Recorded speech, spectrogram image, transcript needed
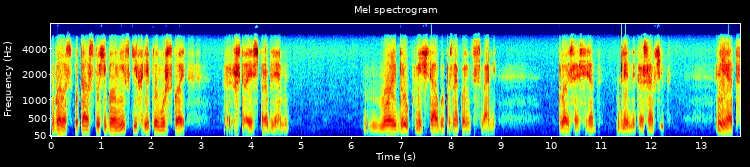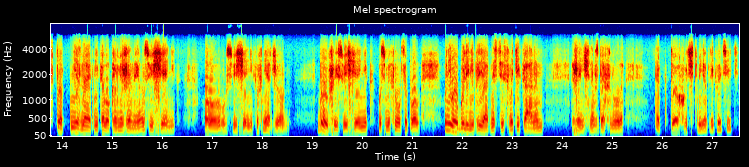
Голос у толстухи был низкий, хриплый, мужской. «Что есть проблемы?» Мой друг мечтал бы познакомиться с вами. Твой сосед, длинный красавчик? Нет, тот не знает никого, кроме жены, он священник. О, у священников нет, Джон. Бывший священник, усмехнулся Пол. У него были неприятности с Ватиканом. Женщина вздохнула. Так кто хочет меня пригласить?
